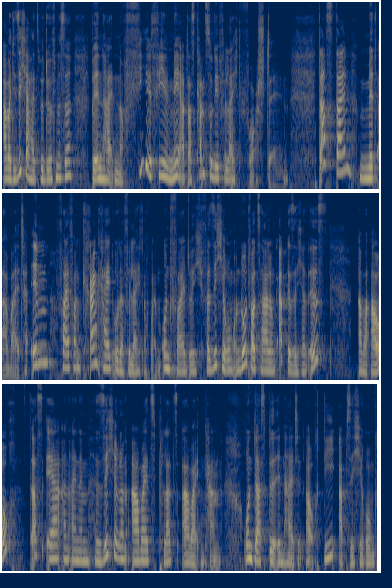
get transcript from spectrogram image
Aber die Sicherheitsbedürfnisse beinhalten noch viel, viel mehr. Das kannst du dir vielleicht vorstellen. Dass dein Mitarbeiter im Fall von Krankheit oder vielleicht auch beim Unfall durch Versicherung und Lohnfortzahlung abgesichert ist, aber auch, dass er an einem sicheren Arbeitsplatz arbeiten kann. Und das beinhaltet auch die Absicherung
